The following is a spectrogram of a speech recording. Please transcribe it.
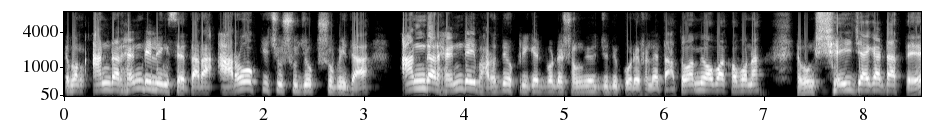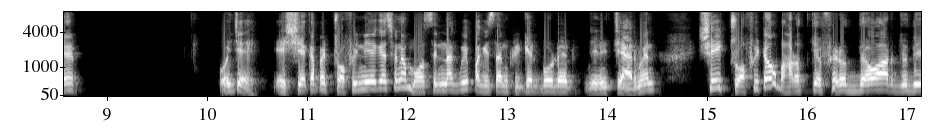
এবং আন্ডার হ্যান্ডিলিংসে তারা আরও কিছু সুযোগ সুবিধা আন্ডার হ্যান্ডেই ভারতীয় ক্রিকেট বোর্ডের সঙ্গে যদি করে ফেলে, তাতেও আমি অবাক হব না। এবং সেই জায়গাটাতে ওই যে এশিয়া কাপের ট্রফি নিয়ে গেছে না? মহসিন নাকবি পাকিস্তান ক্রিকেট বোর্ডের যিনি চেয়ারম্যান সেই ট্রফিটাও ভারতকে ফেরত দেওয়ার যদি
